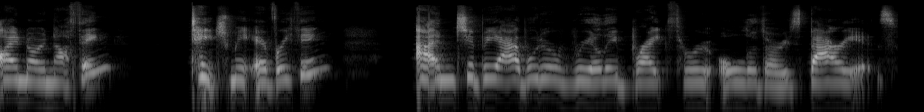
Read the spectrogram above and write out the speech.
I know nothing, teach me everything, and to be able to really break through all of those barriers.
